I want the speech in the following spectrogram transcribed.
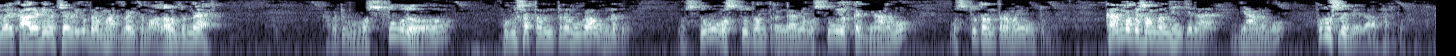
మరి కాలడీ వచ్చేవాడికి బ్రహ్మద్వైతము. అలా ఉంటుందా? కాబట్టి వస్తువులో పురుషతంత్రముగా ఉండదు. వస్తువు వస్తుతంత్రంగానే వస్తువు యొక్క జ్ఞానము వస్తుతంత్రమై ఉంటుంది. కర్మకు సంబంధించిన జ్ఞానము పురుషుల మీద ఆధారపడుతుంది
